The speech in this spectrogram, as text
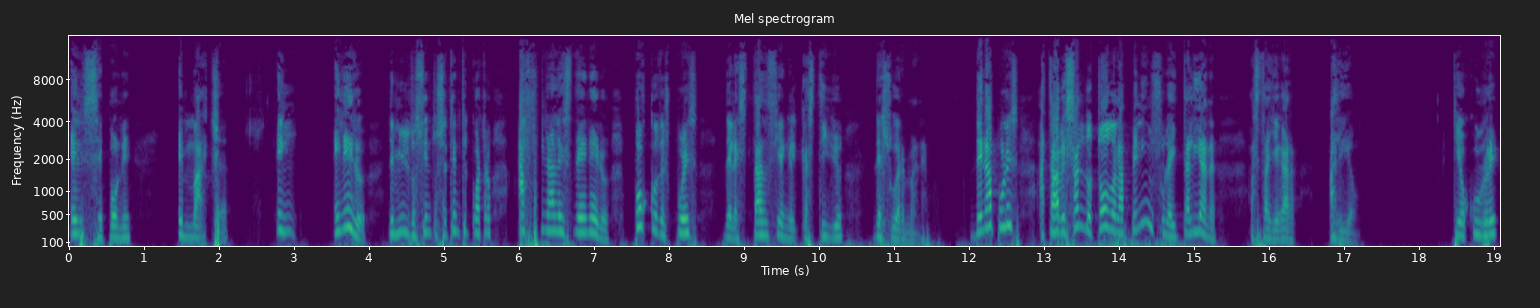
él se pone en marcha. En enero de 1274, a finales de enero, poco después de la estancia en el castillo de su hermana. De Nápoles, atravesando toda la península italiana hasta llegar a Lyon. ¿Qué ocurre?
